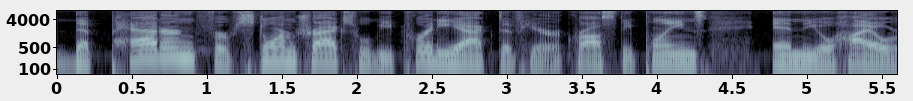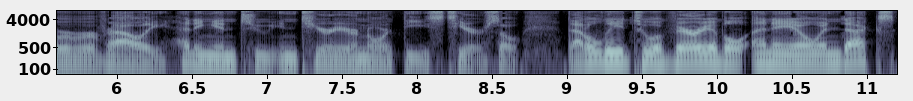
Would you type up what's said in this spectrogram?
the pattern for storm tracks will be pretty active here across the plains and the Ohio River Valley heading into interior northeast here. So that'll lead to a variable NAO index.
